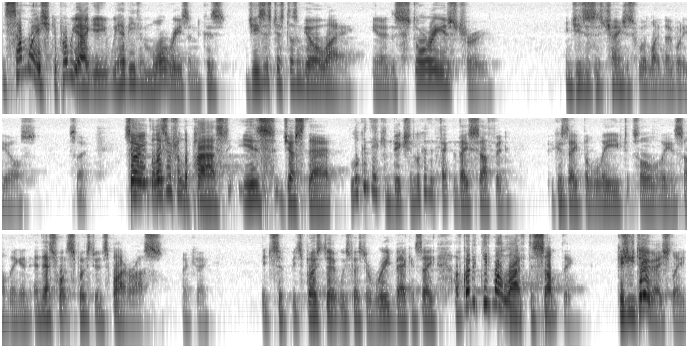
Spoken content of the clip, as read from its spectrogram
in some ways, you could probably argue we have even more reason because Jesus just doesn't go away. You know, the story is true, and Jesus has changed this world like nobody else. So, so the lesson from the past is just that. Look at their conviction. Look at the fact that they suffered because they believed solidly in something, and, and that's what's supposed to inspire us. Okay. It's, it's supposed to, we're supposed to read back and say, I've got to give my life to something. Because you do, actually.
